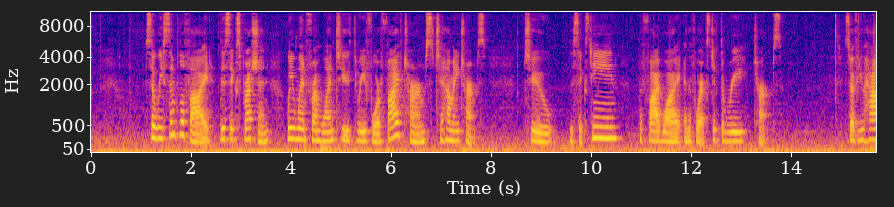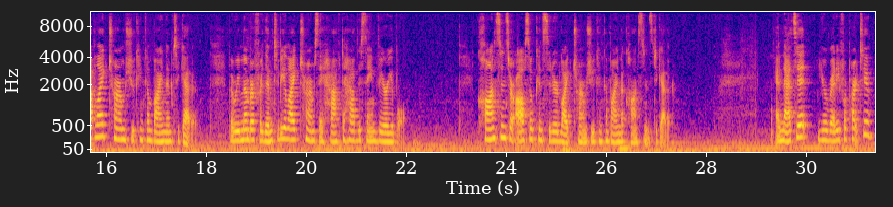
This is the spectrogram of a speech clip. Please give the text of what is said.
So we simplified this expression. We went from 1, 2, 3, 4, 5 terms to how many terms? To the 16, the 5y, and the 4x, to three terms. So if you have like terms, you can combine them together. But remember, for them to be like terms, they have to have the same variable. Constants are also considered like terms. You can combine the constants together. And that's it. You're ready for part two.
